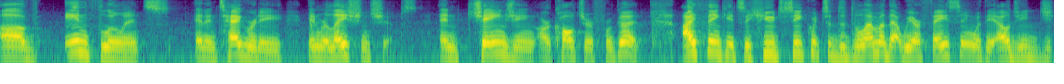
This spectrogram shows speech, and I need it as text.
of influence and integrity in relationships and changing our culture for good. I think it's a huge secret to the dilemma that we are facing with the LG,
